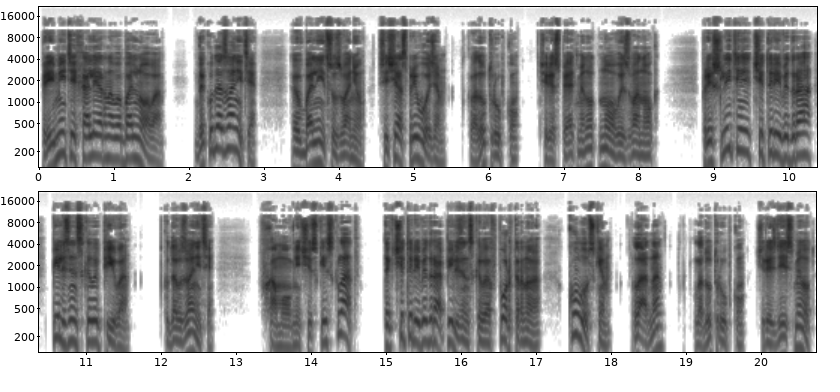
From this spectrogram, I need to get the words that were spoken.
«Примите холерного больного. «Да куда звоните?» «В больницу звоню. Сейчас привозим». Кладу трубку. Через пять минут новый звонок. «Пришлите четыре ведра пильзенского пива». «Куда вы звоните?» «В хамовнический склад». «Так четыре ведра пильзенского в портерную. Кулуским». «Ладно». Кладу трубку. Через десять минут.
